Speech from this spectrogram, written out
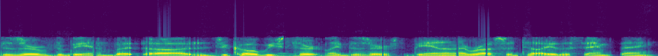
deserved to be in, but uh, Jacoby certainly deserves to be in, and Russ would tell you the same thing.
